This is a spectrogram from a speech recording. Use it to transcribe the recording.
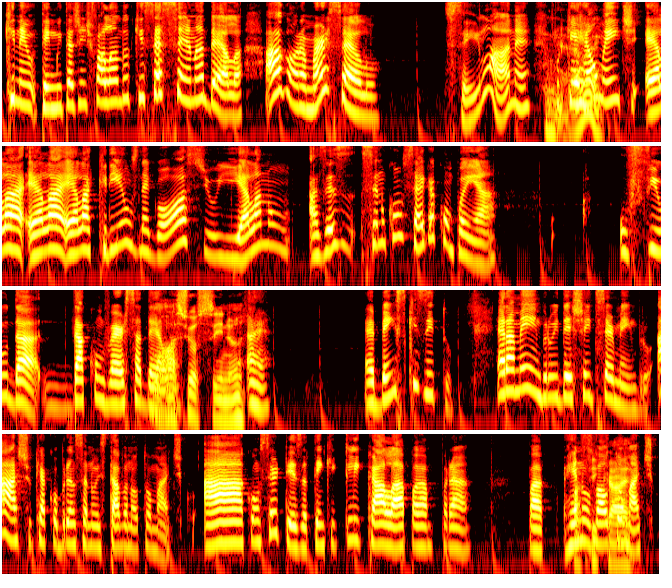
que nem tem muita gente falando que isso é cena dela. Agora, Marcelo, sei lá, né? Porque É, realmente ela ela ela cria uns negócios e ela não, às vezes você não consegue acompanhar o fio da, da conversa O dela. raciocínio, né? É. É bem esquisito. Era membro e deixei de ser membro. Acho que a cobrança não estava no automático. Ah, com certeza. Tem que clicar lá para renovar ficar, é. automático.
